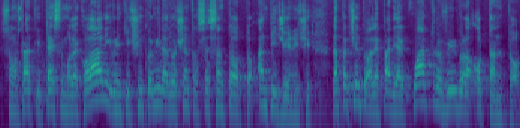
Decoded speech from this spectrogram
sono stati test molecolari, 25.268 antigenici. La percentuale è pari al 4,88.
